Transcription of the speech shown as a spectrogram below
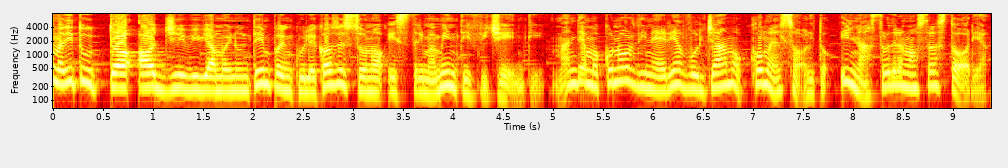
Prima di tutto, oggi viviamo in un tempo in cui le cose sono estremamente efficienti, ma andiamo con ordine e riavvolgiamo, come al solito, il nastro della nostra storia.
